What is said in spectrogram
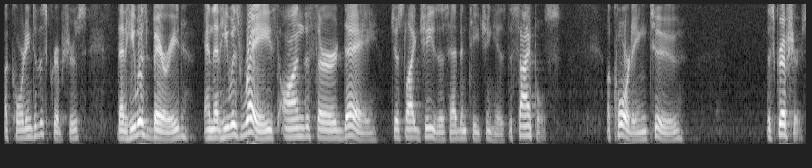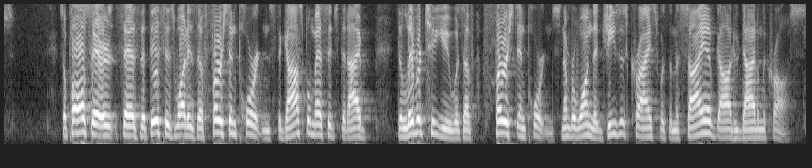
according to the Scriptures, that he was buried, and that he was raised on the third day, just like Jesus had been teaching his disciples, according to the Scriptures. So Paul says that this is what is of first importance, the gospel message that I delivered to you was of first importance. Number one, that Jesus Christ was the Messiah of God who died on the cross.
